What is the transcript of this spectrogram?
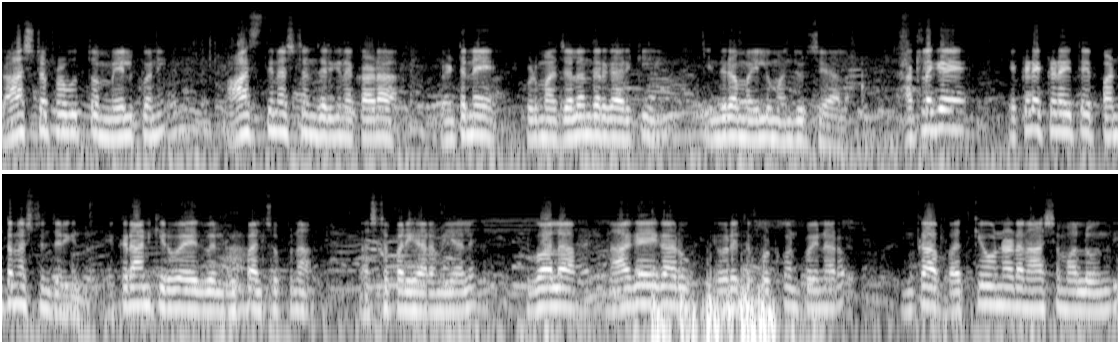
రాష్ట్ర ప్రభుత్వం మేల్కొని ఆస్తి నష్టం జరిగిన కాడ వెంటనే ఇప్పుడు మా జలంధర్ గారికి ఇందిరమ్మ ఇల్లు మంజూరు చేయాలి? అట్లాగే ఎక్కడెక్కడైతే పంట నష్టం జరిగిందో ఎకరానికి ఇరవై ఐదు వేల రూపాయల చొప్పున నష్టపరిహారం ఇవ్వాలి ఇవాళ నాగయ్య గారు ఎవరైతే కొట్టుకొని పోయినారో ఇంకా బతికే ఉన్నాడని ఆశ మాలో ఉంది.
